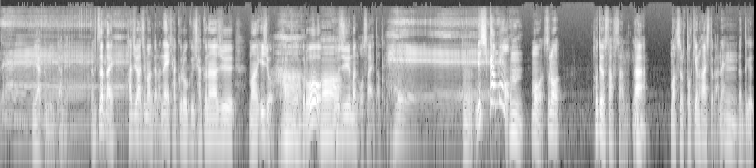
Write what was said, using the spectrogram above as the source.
ね。2泊3日で。普通だったら88万からね160170万以上かかったところはあ。を50万で抑えたという、へえ、うん。でしかも、うん。もうそのホテルスタッフさんが、まあその時計の話とかね、うん。だったけど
